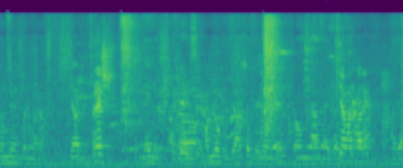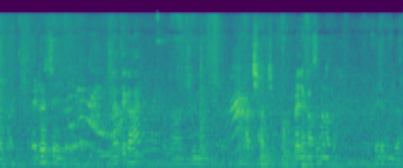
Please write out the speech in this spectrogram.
हमने बनवा रहा हूँ। क्या? फ्रेश नहीं नहीं। हम लोग गुजरात से ले लेंगे तो हम यहाँ का क्या बनवा रहे हैं? आधार कार्ड। एड्रेस चेंज रहते कहाँ हैं? शिवमोग अच्छा अच्छा। पहले कहाँ से बना था? पहले गुजरात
